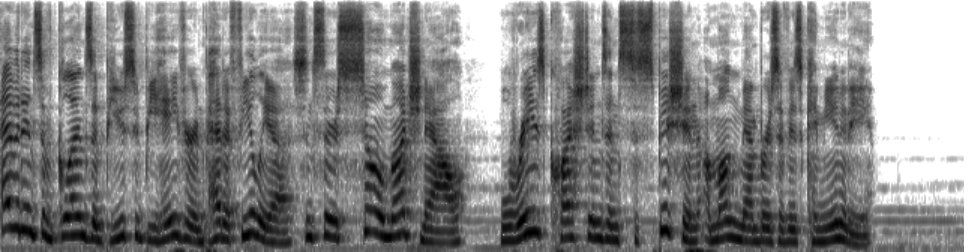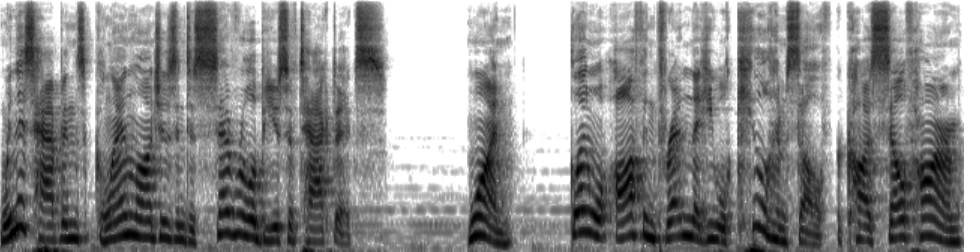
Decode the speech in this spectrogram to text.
Evidence of Glenn's abusive behavior and pedophilia, since there's so much now, will raise questions and suspicion among members of his community. When this happens, Glenn launches into several abusive tactics. 1. Glenn will often threaten that he will kill himself or cause self harm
